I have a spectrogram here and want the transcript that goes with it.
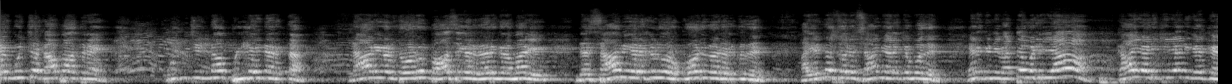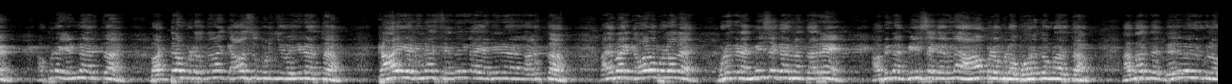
என் குஞ்சை காப்பாத்துறேன். குஞ்சுன்னா பிள்ளைன்னு அர்த்தம். நாடுகள் தோறும் பாசைகள் வேறுங்கிற மாதிரி இந்த சாமிகளுக்குன்னு ஒரு கோடு வேடு இருக்குது. அது என்ன சொல்ல சாமி அடைக்கும் போது எனக்கு நீ வட்டம் பண்றியா காய் அடிக்கிறியான்னு கேட்க அப்படின்னா என்ன அர்த்தம்? வட்டம் பண்றதுனா காசு முடிஞ்சு வைன்னு அர்த்தம். காய் அடினா செதற்காய் அடினா அர்த்தம். அது மாதிரி கவலைப்படாத. உனக்கு நான் மீசக்காரனை தர்றேன். அப்படின்னா மீசக்காரனா ஆம்பளை பிள்ளை பிறக்கணும்னு அர்த்தம். அது மாதிரி இந்த தெய்வங்களுக்குள்ள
